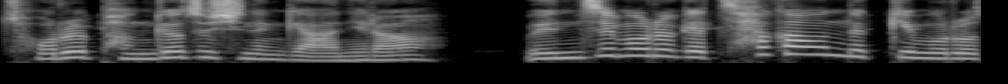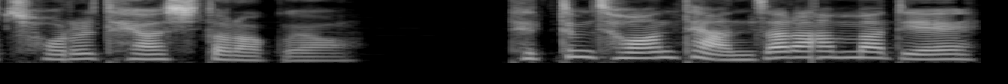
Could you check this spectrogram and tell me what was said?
저를 반겨주시는 게 아니라 왠지 모르게 차가운 느낌으로 저를 대하시더라고요. 대뜸 저한테 앉아라 한마디에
